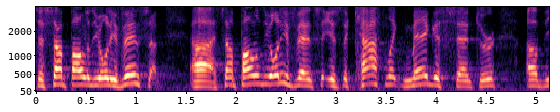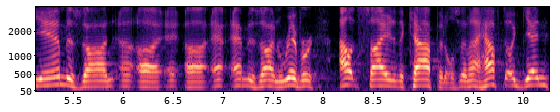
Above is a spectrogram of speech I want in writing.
to São Paulo de Olivença. Uh, São Paulo de Olivença is the Catholic mega center of the Amazon, uh, uh, Amazon River outside of the capitals. And I have to again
